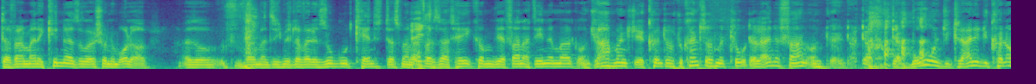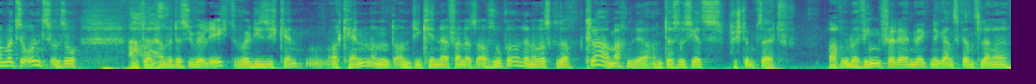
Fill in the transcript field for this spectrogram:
da waren meine Kinder sogar schon im Urlaub. Also, weil man sich mittlerweile so gut kennt, dass man Echt? einfach sagt, hey, komm, wir fahren nach Dänemark und ja, Mensch, ihr könnt doch, du kannst doch mit Claude alleine fahren und äh, der, der Bo und die Kleine, die können auch mal zu uns und so. Und Ach, dann was? haben wir das überlegt, weil die sich kennen, kennen und, und die Kinder fanden das auch super. Und dann haben wir gesagt, klar, machen wir. Und das ist jetzt bestimmt seit auch über Wingenfelder hinweg eine ganz, ganz lange,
